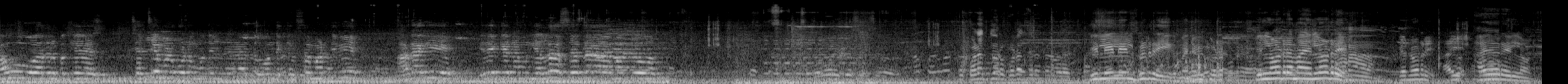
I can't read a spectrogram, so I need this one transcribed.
ನಾವು ಅದ್ರ ಬಗ್ಗೆ ಚರ್ಚೆ ಮಾಡಿಕೊಂಡು ಮುಂದಿನ ನಿರ್ಣಯ ಕೆಲಸ ಮಾಡ್ತೀವಿ. ಹಾಗಾಗಿ ಇದಕ್ಕೆ ನಮಗೆಲ್ಲ ಸಹಕಾರ ಮತ್ತು ಇಲ್ಲಿ ಇಲ್ಲಿ ಇಲ್ಲಿ ಬಿಡ್ರಿ ಈಗ ಮನವಿ ಕೊಡ ಇಲ್ಲಿ ನೋಡ್ರಿ ಅಮ್ಮ ಇಲ್ಲಿ ನೋಡ್ರಿ. ಇಲ್ಲಿ ನೋಡ್ರಿ. ಅಯ್ಯವ್ರಿ ಇಲ್ಲಿ ನೋಡ್ರಿ.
